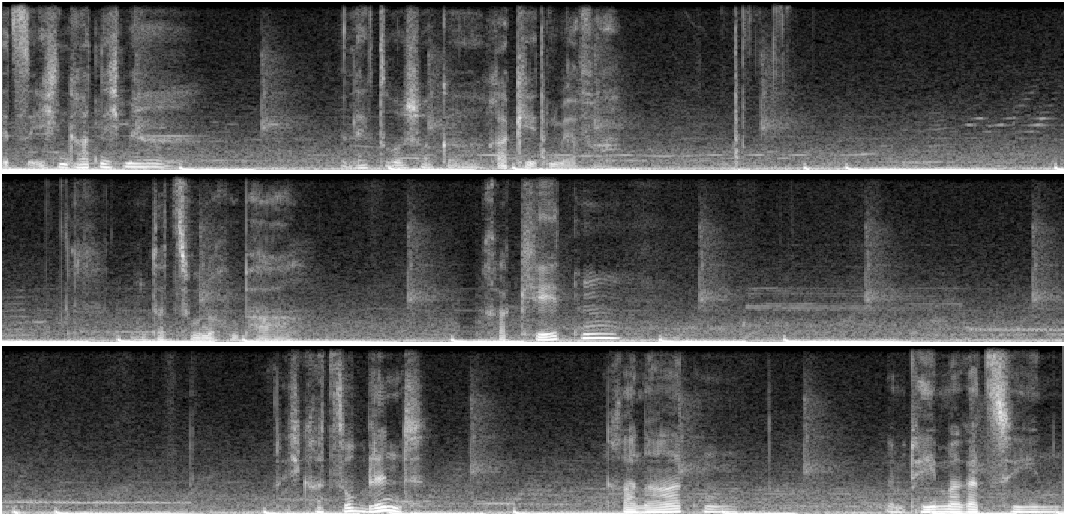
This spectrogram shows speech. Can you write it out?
Jetzt sehe ich ihn gerade nicht mehr. Elektroschocker, Raketenwerfer. Und dazu noch ein paar Raketen. Bin ich gerade so blind? Granaten, MP-Magazin.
